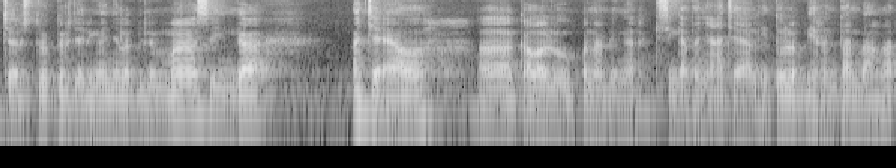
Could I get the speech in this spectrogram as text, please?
secara struktur jaringannya lebih lemah sehingga ACL uh, kalau lu pernah dengar singkatannya ACL itu lebih rentan banget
